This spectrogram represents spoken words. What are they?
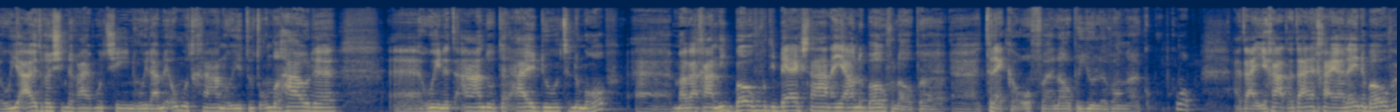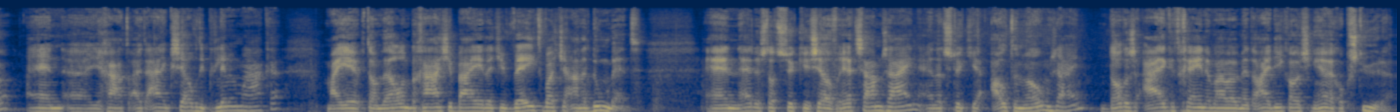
hoe je uitrusting eruit moet zien, hoe je daarmee om moet gaan, hoe je het doet onderhouden. Eh, hoe je het aandoet en uitdoet, noem maar op. Eh, maar wij gaan niet boven op die berg staan en jou naar boven lopen eh, trekken of lopen joelen van kom op, kom op. Uiteindelijk, ga je alleen naar boven en je gaat uiteindelijk zelf die beklimming maken. Maar je hebt dan wel een bagage bij je dat je weet wat je aan het doen bent. En hè, dus dat stukje zelfredzaam zijn en dat stukje autonoom zijn, dat is eigenlijk hetgene waar we met ID-coaching heel erg op sturen.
